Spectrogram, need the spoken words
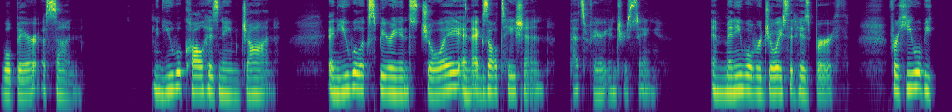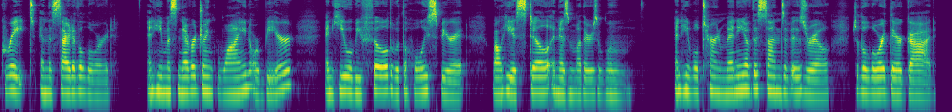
will bear a son. And you will call his name John, and you will experience joy and exaltation. That's very interesting. And many will rejoice at his birth for he will be great in the sight of the Lord, and he must never drink wine or beer, and he will be filled with the Holy Spirit while he is still in his mother's womb. And he will turn many of the sons of Israel to the Lord their God,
